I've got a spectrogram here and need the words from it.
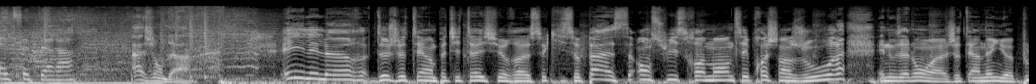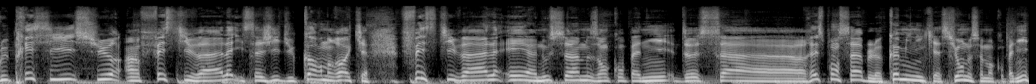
etc. Agenda. Et il est l'heure de jeter un petit œil sur euh, ce qui se passe en Suisse romande ces prochains jours. Et nous allons euh, jeter un œil plus précis sur un festival. Il s'agit du Corn Rock Festival et euh, nous sommes en compagnie de sa responsable communication. Nous sommes en compagnie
